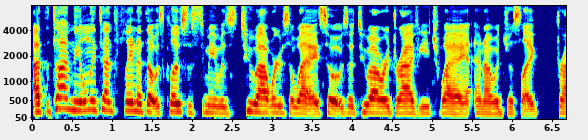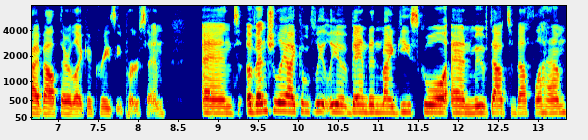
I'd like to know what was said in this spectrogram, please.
at the time the only 10th planet that was closest to me was two hours away so it was a two hour drive each way and i would just like drive out there like a crazy person and eventually, I completely abandoned my gi school and moved out to Bethlehem.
